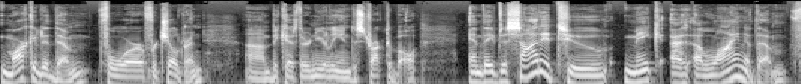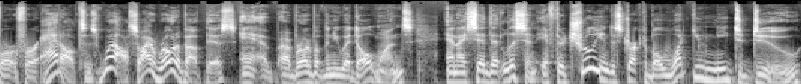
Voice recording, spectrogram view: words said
marketed them for, for children um, because they're nearly indestructible. And they've decided to make a, a line of them for, for adults as well. So I wrote about this. And I wrote about the new adult ones. And I said that, listen, if they're truly indestructible, what you need to do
